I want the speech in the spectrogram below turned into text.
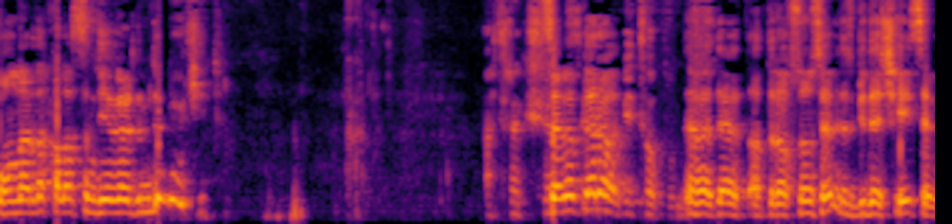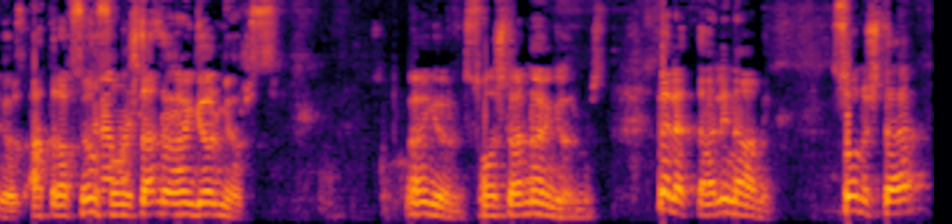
Onlarda kalasın diye verdim demiyor ki. Atraksiyon seven var. bir toplum. Evet evet atraksiyon severiz. Bir de şeyi seviyoruz. Atraksiyon Dramatize. sonuçlarını öngörmüyoruz. Öngörmüyoruz. Sonuçlarını öngörmüyoruz. Velet dali amin. Sonuçta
